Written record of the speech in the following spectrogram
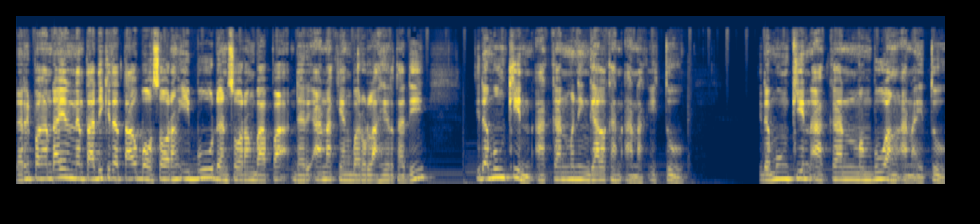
Dari pengandaian yang tadi kita tahu bahwa seorang ibu dan seorang bapak dari anak yang baru lahir tadi tidak mungkin akan meninggalkan anak itu tidak mungkin akan membuang anak itu,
